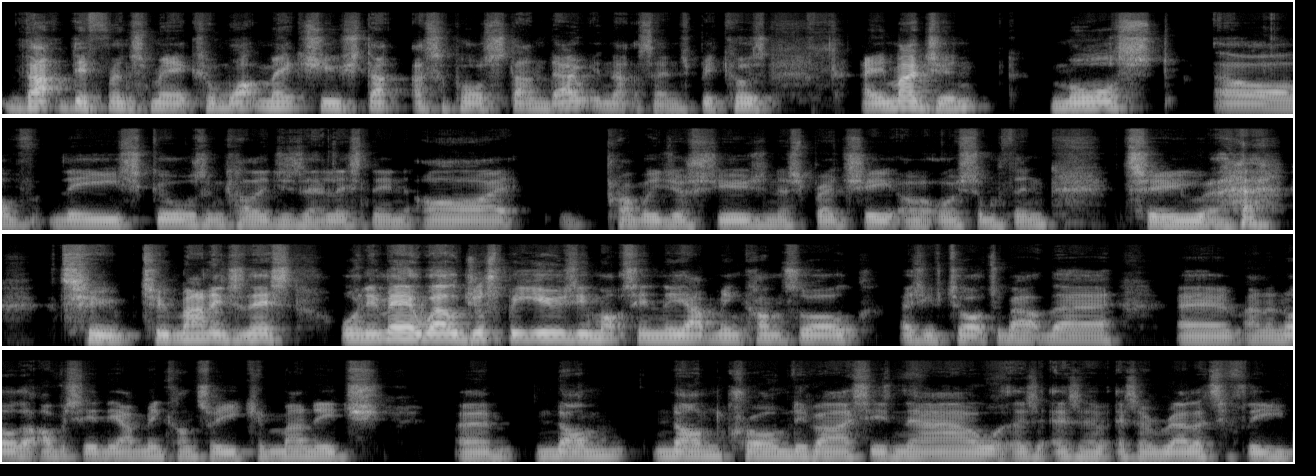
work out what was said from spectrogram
that difference makes and what makes you sta- i suppose stand out in that sense? Because i imagine most of the schools and colleges that are listening are probably just using a spreadsheet or, or something to uh, to to manage this, or they may well just be using what's in the admin console, as you've talked about there. Um, and I know that obviously in the admin console you can manage um, non non Chrome devices now as, as a as a relatively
